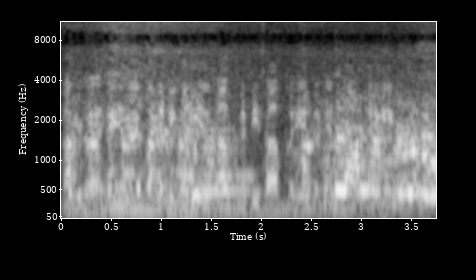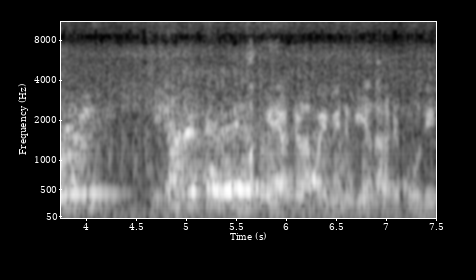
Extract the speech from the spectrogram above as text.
ਕਾਫੀ ਤਰ੍ਹਾਂ ਕਹੀ ਜਾਂਦੇ ਆਪਾਂ ਗੱਡੀ ਕਰੀਏ ਸਾਫ਼ ਗੱਡੀ ਸਾਫ਼ ਕਰੀਏ ਗੱਡੀ ਸਾਫ਼ ਕਰੀਏ। ਠੀਕ ਹੈ ਇੱਧਰ ਮੱਕੀ ਦੇ ਆਟੇ ਵਾਲਾ ਪਾਈ ਵੀ ਲੰਗੀ ਜਾਂਦਾ ਸਾਡੇ ਕੋਲ ਦੀ।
